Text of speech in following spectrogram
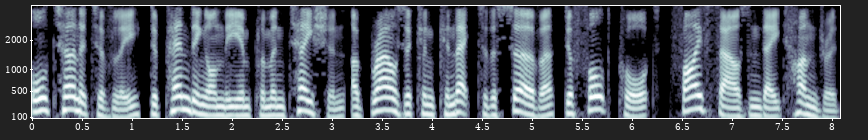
Alternatively, depending on the implementation a browser can connect to the server default port, 5800.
